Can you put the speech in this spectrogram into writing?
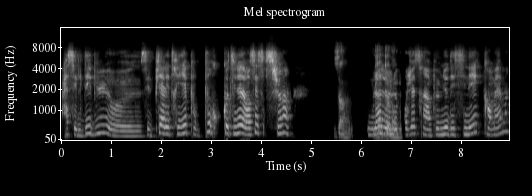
ah c'est le début, euh, c'est le pied à l'étrier pour pour continuer d'avancer sur ce chemin. Ça. Où là, le, projet serait un peu mieux dessiné quand même,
